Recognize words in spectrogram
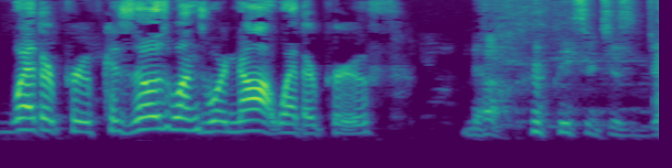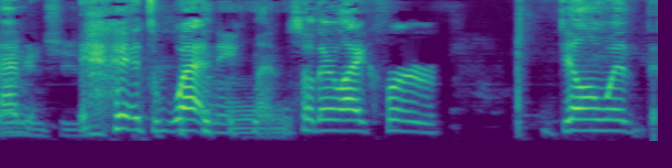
weatherproof because those ones were not weatherproof. No, these are just jogging And- shoes. it's wet in England, so they're like for dealing with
